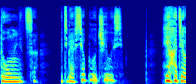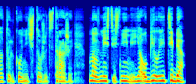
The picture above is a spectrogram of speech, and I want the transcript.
«Ты умница. У тебя все получилось. Я хотела только уничтожить стражей, но вместе с ними я убила и тебя.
